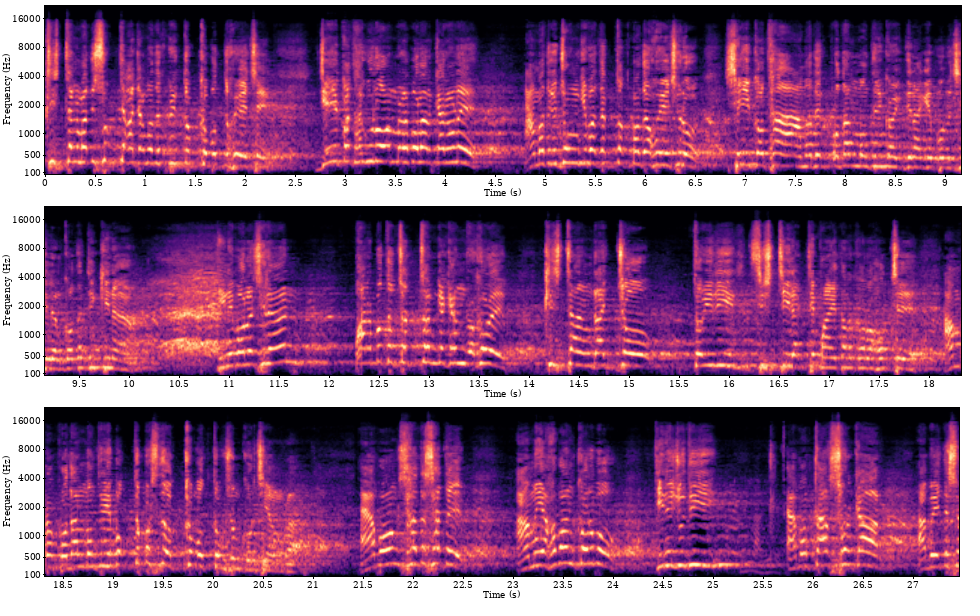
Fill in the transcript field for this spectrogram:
খ্রিস্টানবাদী শক্তি আজ আমাদের বিরুদ্ধে ঐক্যবদ্ধ হয়েছে। যে কথাগুলো আমরা বলার কারণে আমাদের জঙ্গিবাদের তকমা হয়েছিল, সেই কথা আমাদের প্রধানমন্ত্রী কয়েকদিন আগে বলেছিলেন। কথা ঠিক কিনা? তিনি বলেছিলেন, পার্বত্য চট্টগ্রামকে কেন্দ্র করে খ্রিস্টান রাজ্য তৈরির সৃষ্টির একটি পায়তারা করা হচ্ছে। আমরা প্রধানমন্ত্রীর বক্তব্য সাথে ঐক্যবদ্ধ পোষণ করছি আমরা। এবং সাথে সাথে আমি আহ্বান করব, তিনি যদি এবং তার সরকার এবং এদেশে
